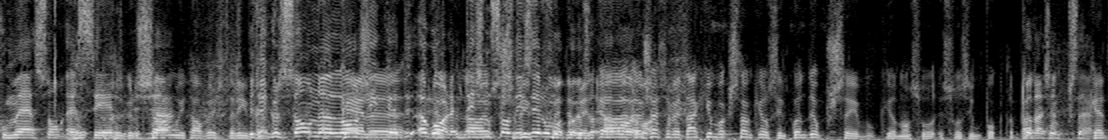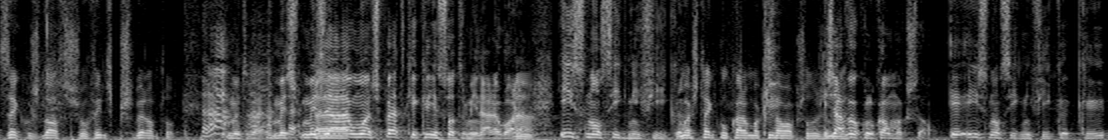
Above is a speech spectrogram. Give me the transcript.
começam a ser regressão já e talvez deriva. regressão na lógica de agora deixe-me só dizer uma coisa. agora, já sabia, há aqui uma questão que eu sinto. Quando eu percebo que eu não sou eu sou assim um pouco tapado toda a gente percebe. quer dizer que os nossos ouvintes perceberam tudo. Muito bem. Mas, mas há um aspecto que eu queria só terminar agora. Ah. isso não significa mas tem que colocar uma questão que, ao professor já vou colocar uma questão. Isso não significa que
